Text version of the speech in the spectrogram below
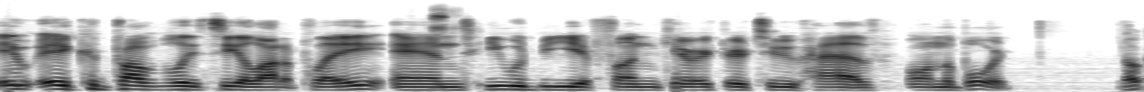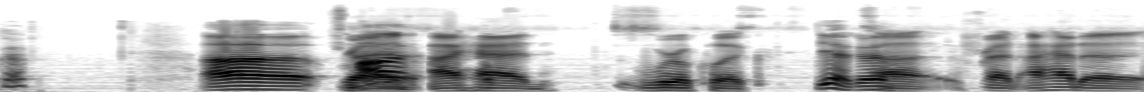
it. It could probably see a lot of play, and he would be a fun character to have on the board. Okay. Uh, Fred, my I had real quick. yeah, go ahead. Uh, Fred, I had a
